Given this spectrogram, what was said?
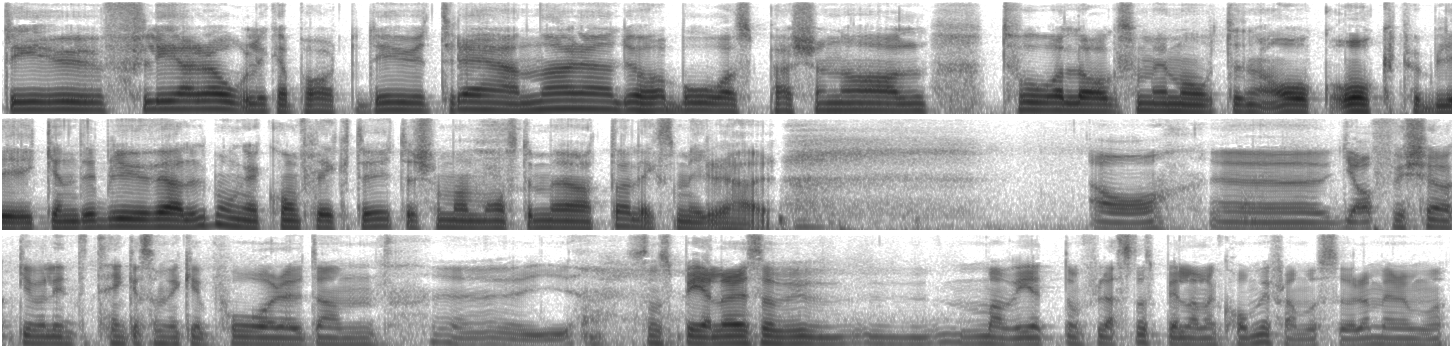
det är ju flera olika parter. Det är ju tränare, du har båspersonal, två lag som är emot den och, och publiken. Det blir ju väldigt många konfliktytor som man måste möta liksom i det här. Ja, eh, jag försöker väl inte tänka så mycket på det utan eh, som spelare så man vet de flesta spelarna kommer fram och surrar med dem. Och,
